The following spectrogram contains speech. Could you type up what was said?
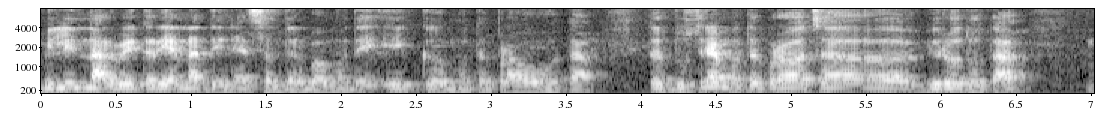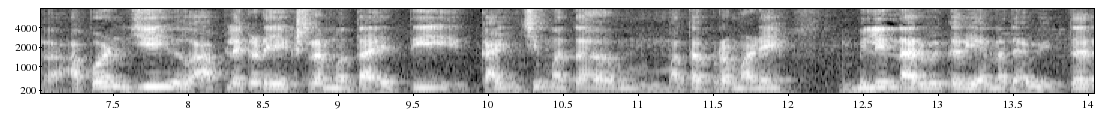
मिलिंद नार्वेकर यांना देण्यासंदर्भामध्ये एक मतप्रवाह होता. तर दुसऱ्या मतप्रवाहाचा विरोध होता. आपण जी आपल्याकडे एक्स्ट्रा मतं आहेत ती काहींची मतं मताप्रमाणे मिलिंद नार्वेकर यांना द्यावी तर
